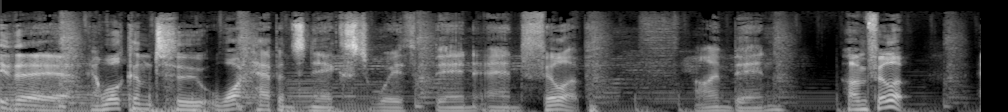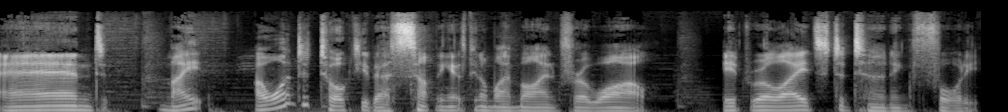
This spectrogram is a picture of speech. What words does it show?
Hey there, and welcome to What Happens Next with Ben and Philip. I'm Ben, I'm Philip. and mate, I want to talk to you about something that's been on my mind for a while. It relates to turning 40.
